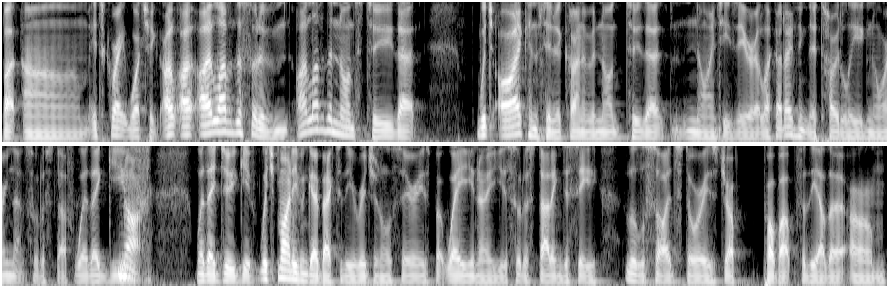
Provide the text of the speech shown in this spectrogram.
but um, it's great watching. I, I, I love the sort of, I love the nods to that, which I consider kind of a nod to that '90s era. Like, I don't think they're totally ignoring that sort of stuff where they give. No. Where they do give, which might even go back to the original series, but where you know you're sort of starting to see little side stories drop pop up for the other um,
